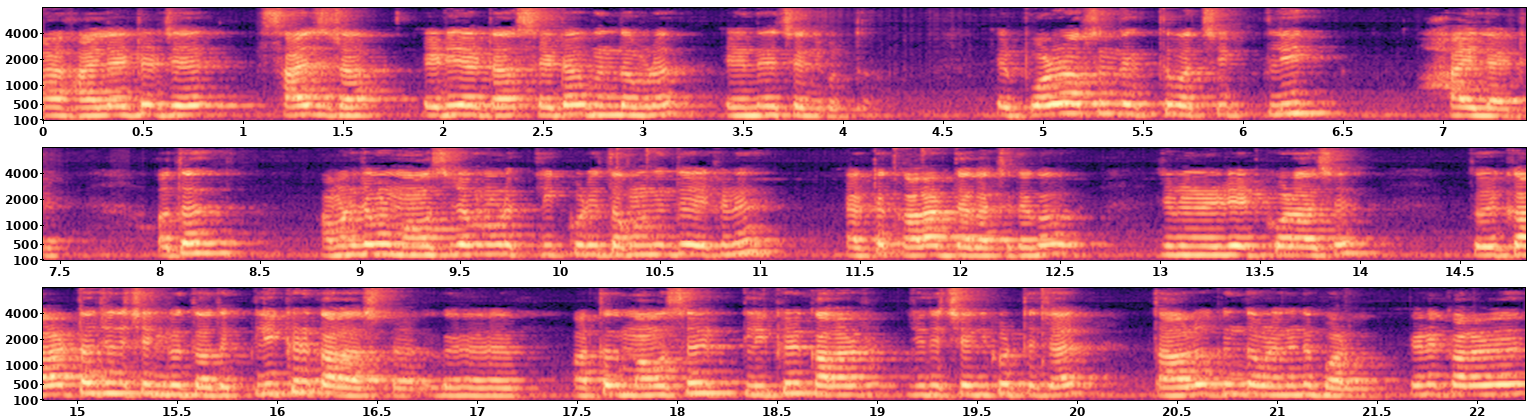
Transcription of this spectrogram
আর হাইলাইটের যে সাইজটা এরিয়াটা সেটাও কিন্তু আমরা এখান থেকে চেঞ্জ করতে এর পরের অপশান দেখতে পাচ্ছি ক্লিক হাইলাইটের অর্থাৎ আমরা যখন মাউসে যখন আমরা ক্লিক করি, তখন কিন্তু এখানে একটা কালার দেখাচ্ছে। দেখো, যেমন রেড করা আছে। তো ওই কালারটাও যদি চেঞ্জ করতে হয় ক্লিকের কালারটা অর্থাৎ মাউসের ক্লিকের কালার যদি চেঞ্জ করতে চাই তাহলেও কিন্তু আমরা এখানে পারব। এখানে কালারের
